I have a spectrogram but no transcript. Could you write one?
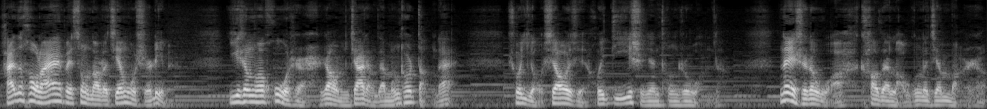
孩子后来被送到了监护室里面。医生和护士让我们家长在门口等待，说有消息会第一时间通知我们的。那时的我靠在老公的肩膀上，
